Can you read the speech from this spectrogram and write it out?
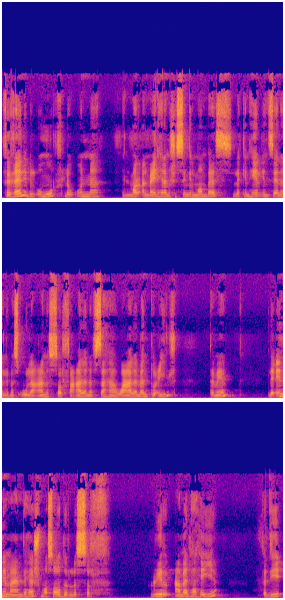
في غالب الأمور لو قلنا المرأة المعيلة هنا مش السنجل مام بس لكن هي الإنسانة اللي مسؤولة عن الصرف على نفسها وعلى من تعيل تمام؟ لأن ما عندهاش مصادر للصرف غير عملها هي. فدي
